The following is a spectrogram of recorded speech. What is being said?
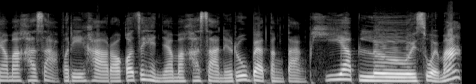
ยามาคาสะพอดีค่ะ เราก็จะเห็นยามาคาสะในรูปแบบต่างๆ เพียบเลยสวยมาก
